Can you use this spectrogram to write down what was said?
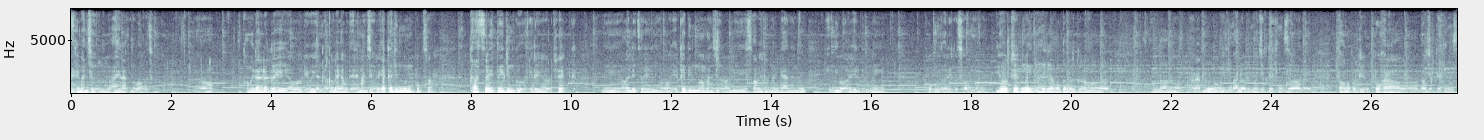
धेरै मान्छेहरू आइराख्नु भएको छ। अ, खुमाइ डाँडाकै अब भ्यू हेर्नको लागि अब धेरै मान्छेहरू एकै दिनमा पनि पुग्छ। खास चाहिँ दुई दिनको हो के अरे यो ट्रेक अनि अहिले चाहिँ अब एकै दिनमा मान्छेहरू अलि सबेर नै बिहान नै हिँड्ने भएर एक दिनमै पुग्ने गरेको छ भनौँ यो ट्रेकमा हिँड्दाखेरि अब तपाईँको अब अब हिमालहरू नजिक देखिन्छ अनि तलपट्टि पोखरा नजिक देखिन्छ।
